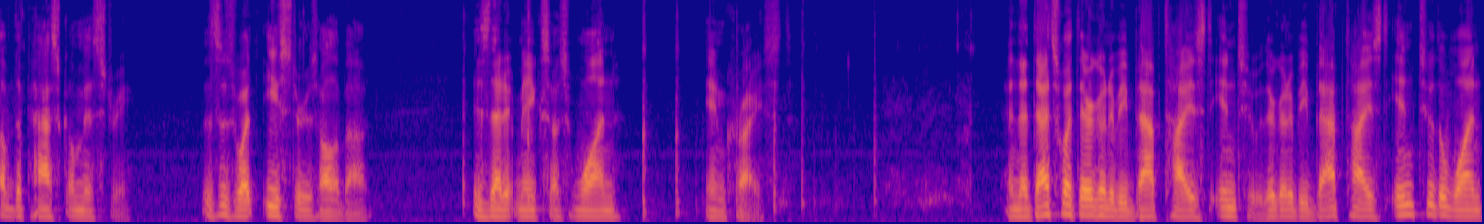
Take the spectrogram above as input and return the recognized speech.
of the paschal mystery, this is what Easter is all about, is that it makes us one in Christ. And that that's what they're going to be baptized into. They're going to be baptized into the one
